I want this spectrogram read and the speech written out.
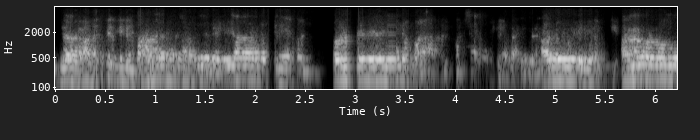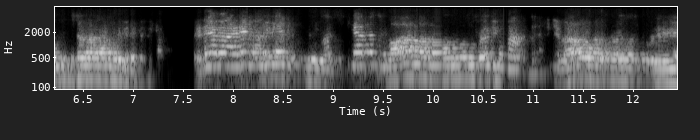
இந்த அது அனைவரும் விசாரணை மாணவர்களும் அவர்களுடைய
